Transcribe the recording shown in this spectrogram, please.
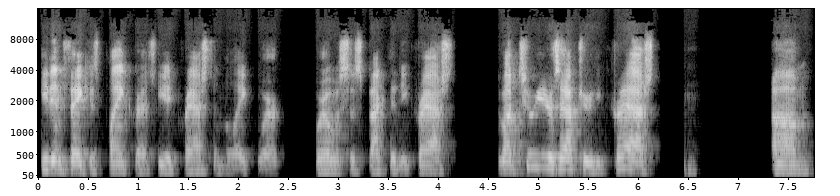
he didn't fake his plane crash. He had crashed in the lake where where it was suspected he crashed. About two years after he crashed, um,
